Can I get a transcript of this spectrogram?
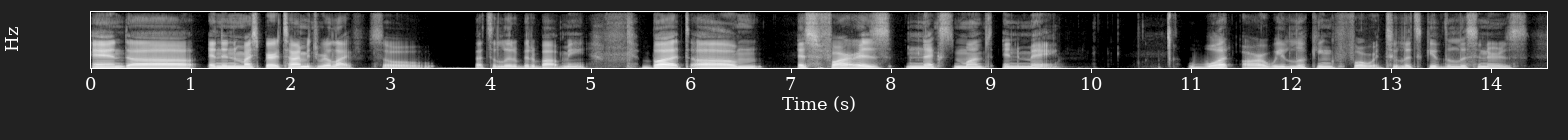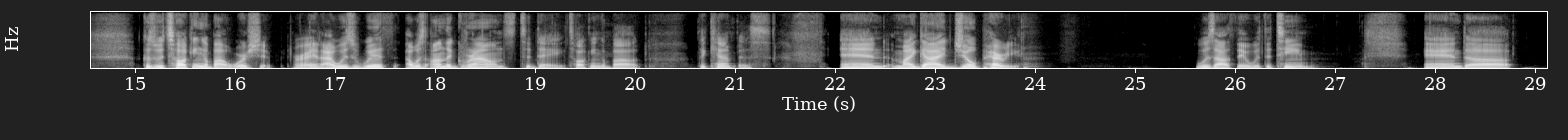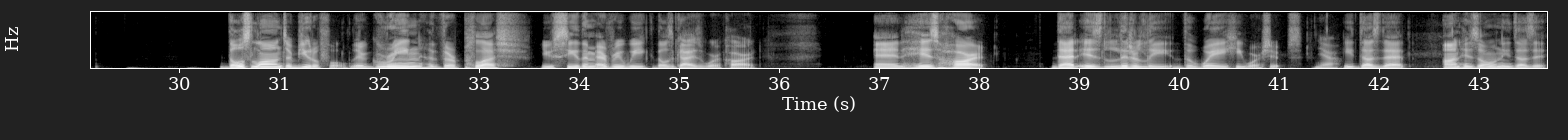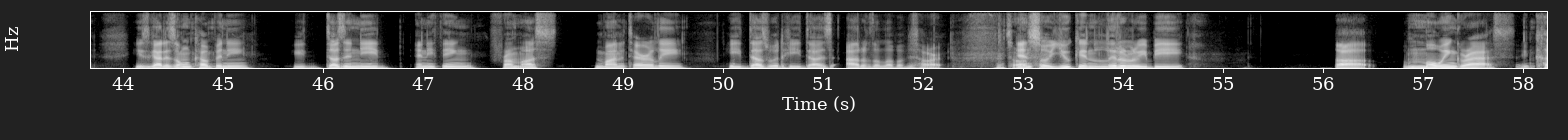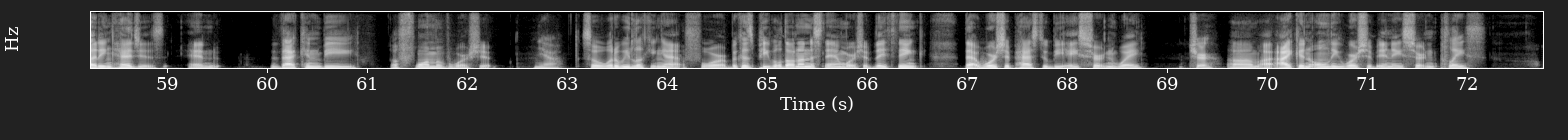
and uh, and then in my spare time, it's real life. So that's a little bit about me. But um, as far as next month in May, what are we looking forward to? Let's give the listeners, because we're talking about worship. Right. And I was with, I was on the grounds today talking about the campus. And my guy, Joe Perry, was out there with the team. And uh, those lawns are beautiful. They're green, they're plush. You see them every week. Those guys work hard. And his heart, that is literally the way he worships. yeah. He does that on his own. He does it. He's got his own company. He doesn't need anything from us monetarily. He does what he does out of the love of his heart. That's And so you can literally be uh, mowing grass and cutting hedges, and that can be a form of worship. Yeah. So, what are we looking at for? Because people don't understand worship. They think that worship has to be a certain way. Sure. Um, I, I can only worship in a certain place,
